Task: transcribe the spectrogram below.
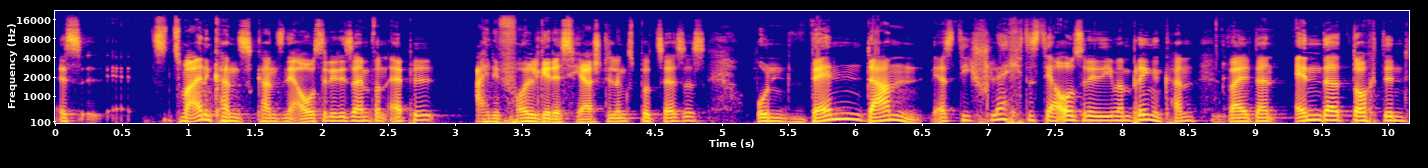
es, zum einen kann es eine Ausrede sein von Apple, eine Folge des Herstellungsprozesses. Und wenn dann, es die schlechteste Ausrede, die man bringen kann, weil dann ändert doch den,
